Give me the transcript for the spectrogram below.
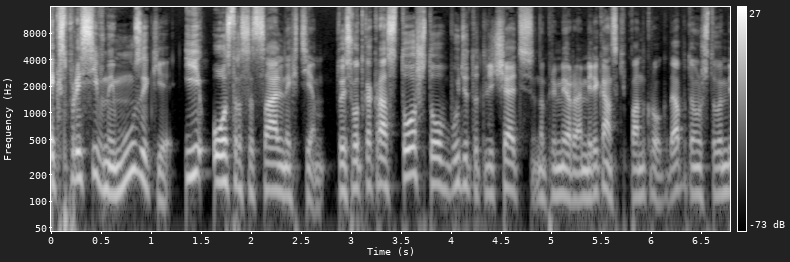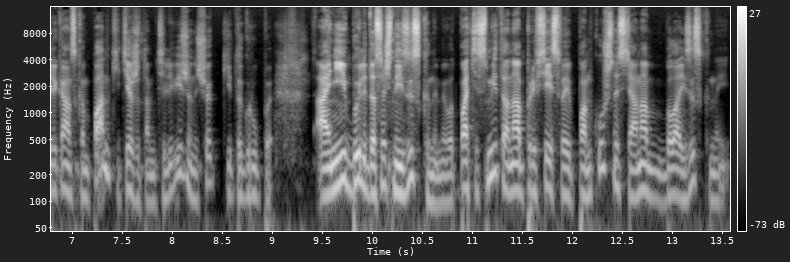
экспрессивной музыки и остро-социальных тем. То есть вот как раз то, что будет отличать, например, американский панк-рок, да, потому что в американском панке, те же там телевизион, еще какие-то группы, они были достаточно изысканными. Вот Пати Смит, она при всей своей панкушности, она была изысканной,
